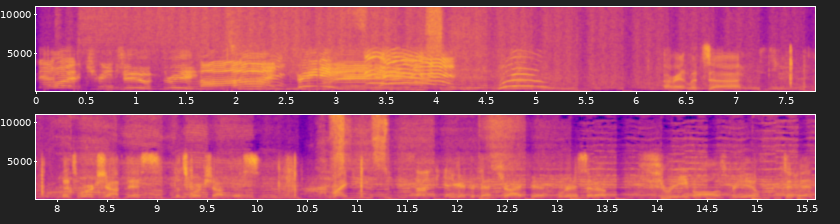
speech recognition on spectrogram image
One, two, three. On! Training! Yes. Woo. All right, let's uh, let's workshop this. Let's workshop this. Mike, you get the best drive here. We're gonna set up three balls for you to hit.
